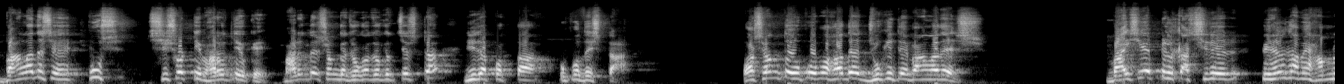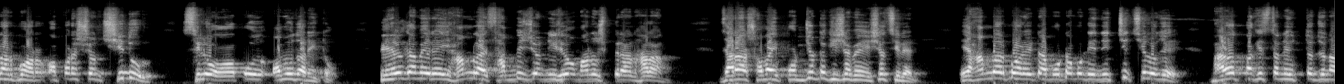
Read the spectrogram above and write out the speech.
বাংলাদেশে পুশ ছেষট্টি ভারতীয়কে ভারতের সঙ্গে যোগাযোগের চেষ্টা, নিরাপত্তা উপদেষ্টা। অশান্ত উপমহাদেশ ঝুঁকিতে বাংলাদেশ। বাইশে এপ্রিল কাশ্মীরের পেহেলগামে হামলার পর অপারেশন সিঁদুর ছিল অবধারিত। পেহেলগামের এই হামলায় ছাব্বিশ জন নিরীহ মানুষ প্রাণ হারান, যারা সবাই পর্যটক হিসেবে এসেছিলেন। এই হামলার পর এটা মোটামুটি নিশ্চিত ছিল যে ভারত পাকিস্তানের উত্তেজনা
